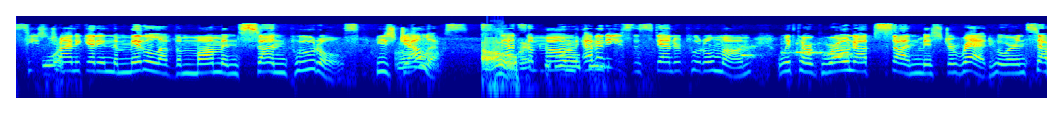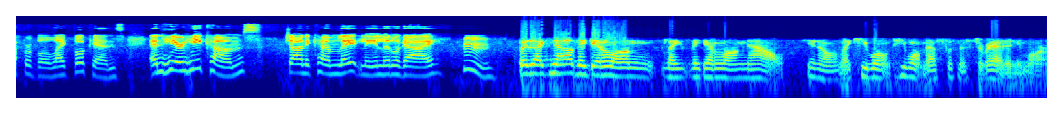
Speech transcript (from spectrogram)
jealous. He's sport. trying to get in the middle of the mom and son poodles. He's jealous. Oh. That's That the mom. well. Ebony is the standard poodle mom with her grown-up son, Mr. Red, who are inseparable, like bookends. And here he comes, Johnny come lately, little guy. Hmm. but like now they get along, like they get along now, you know. Like he won't he won't mess with Mr. Red anymore.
